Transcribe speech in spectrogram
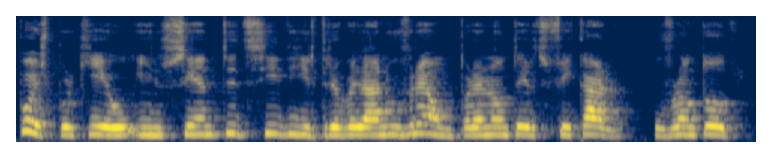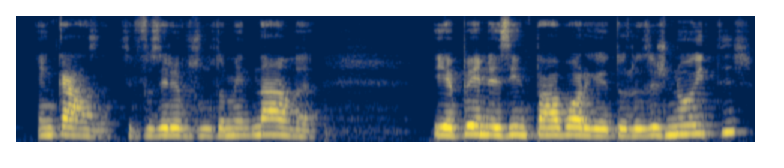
Pois, porque eu, inocente, decidi ir trabalhar no verão para não ter de ficar o verão todo em casa, sem fazer absolutamente nada e apenas indo para a borga todas as noites,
